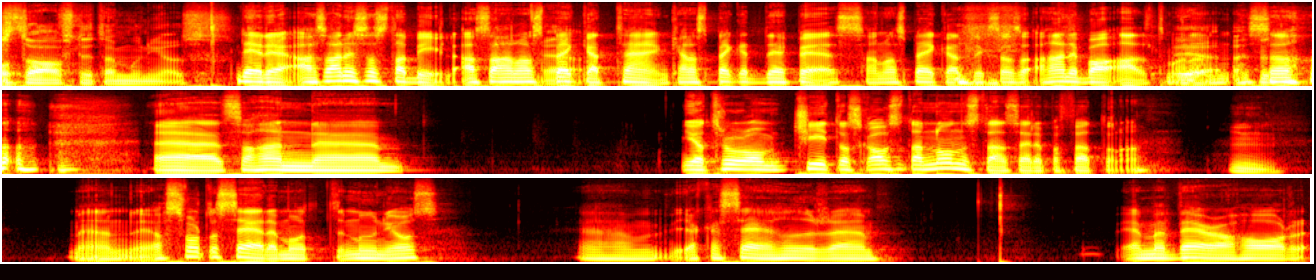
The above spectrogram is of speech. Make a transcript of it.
störst- att avsluta Munoz. det är det. Alltså han är så stabil. Alltså han har späckat tank, han har späckat DPS, han har späckat liksom, så, han är bara allt mannen. Ja. Så, eh, så han... eh, jag tror om Cheeto ska avsluta någonstans är det på fötterna. Mm. Men jag har svårt att se det mot Munoz. Eh, jag kan se hur uh, Emma Vera har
